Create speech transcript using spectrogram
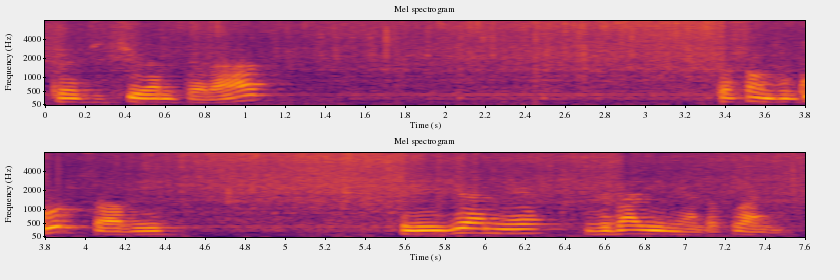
które wrzuciłem teraz, to są z górcowi, czyli wziąłem je z Walimia dokładnie.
